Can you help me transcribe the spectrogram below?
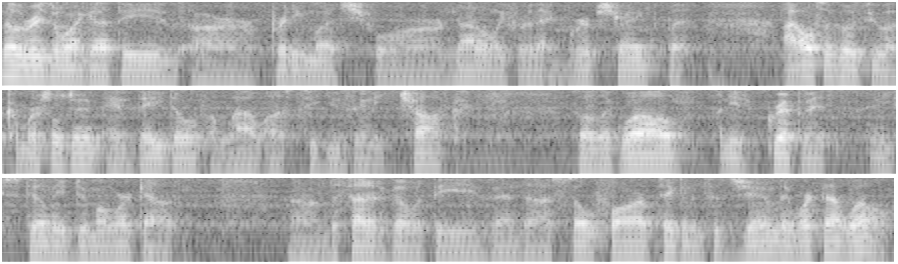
Another reason why I got these are pretty much for not only for that grip strength, but I also go to a commercial gym and they don't allow us to use any chalk. So I was like, well, I need to grip it and you still need to do my workout. um, decided to go with these and uh, so far I've taken them to the gym. They worked out well.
